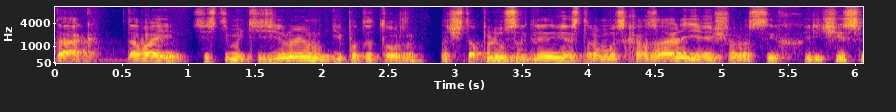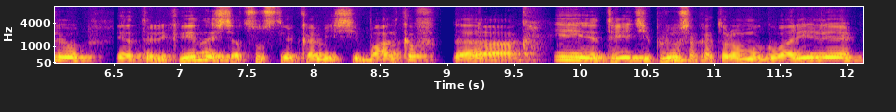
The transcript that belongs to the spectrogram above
Так, давай систематизируем и подытожим. Значит, о плюсах для инвестора мы сказали, я еще раз их перечислю. Это ликвидность, отсутствие комиссий банков. Да? Так. И третий плюс, о котором мы говорили,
